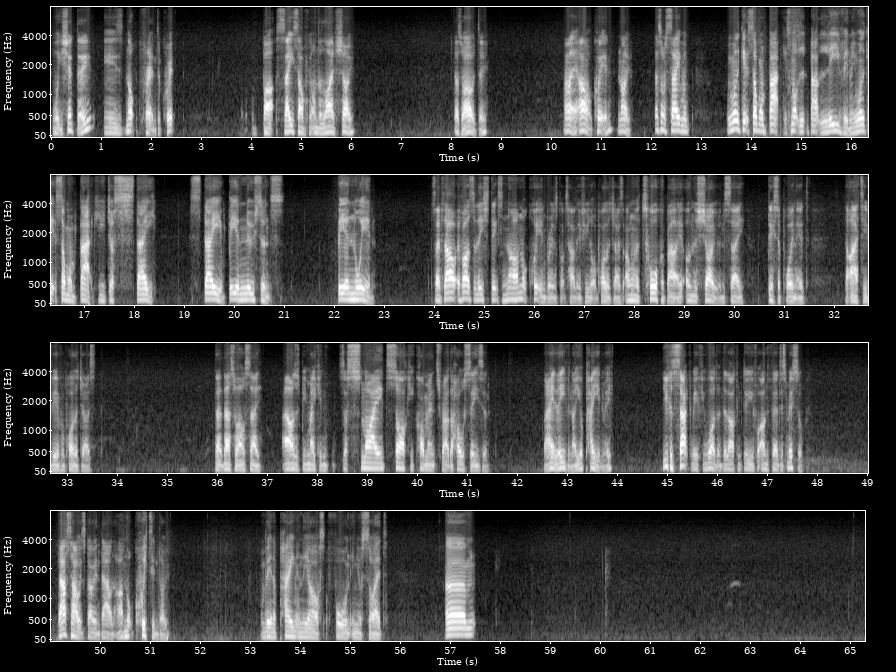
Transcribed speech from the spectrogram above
What you should do is not threaten to quit, but say something on the live show. That's what I would do. I not quitting. No, that's what I'm saying. We want to get someone back, it's not about leaving. When you want to get someone back, you just stay. Stay, be a nuisance, be annoying. So if that, if I was Alesha Dixon, no, I'm not quitting Britain's Got Talent if you don't apologise. I'm going to talk about it on the show and say, disappointed that ITV have apologised. That, that's what I'll say. I'll just be making just snide, sarky comments throughout the whole season. I ain't leaving though, you're paying me. You can sack me if you want, and then I can do you for unfair dismissal. That's how it's going down. I'm not quitting though. I'm being a pain in the ass, thorn in your side. Um.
